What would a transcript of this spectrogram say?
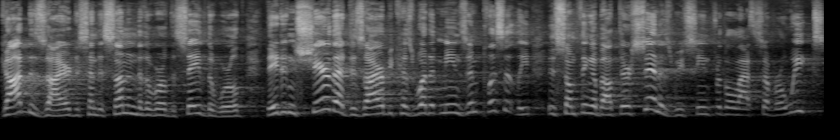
God desired to send his son into the world to save the world. They didn't share that desire because what it means implicitly is something about their sin, as we've seen for the last several weeks.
